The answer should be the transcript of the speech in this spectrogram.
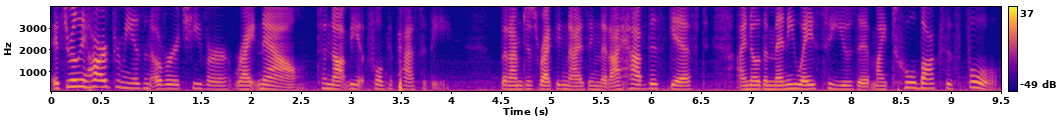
it's really hard for me as an overachiever right now to not be at full capacity. But I'm just recognizing that I have this gift. I know the many ways to use it. My toolbox is full.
